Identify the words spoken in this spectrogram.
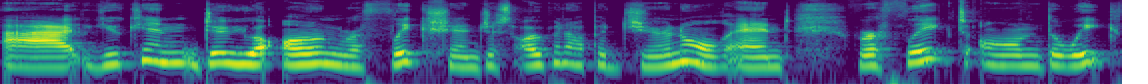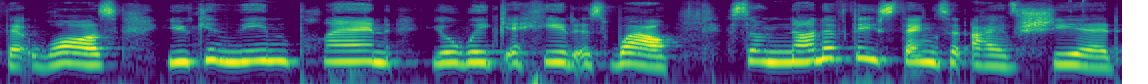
Uh, you can do your own reflection. Just open up a journal and reflect on the week that was. You can then plan your week ahead as well. So, none of these things that I have shared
